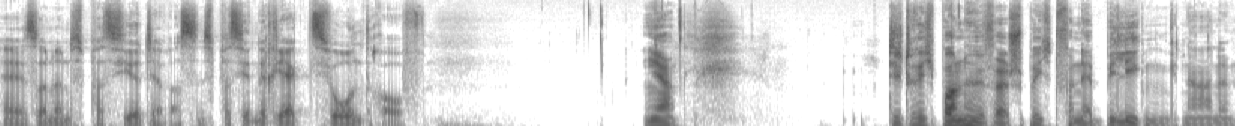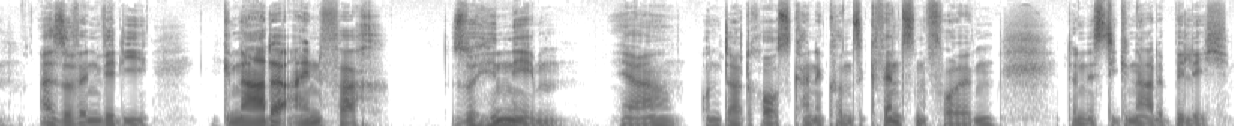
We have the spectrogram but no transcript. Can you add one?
äh, sondern es passiert ja was. Es passiert eine Reaktion drauf. Ja. Dietrich Bonhoeffer spricht von der billigen Gnade. Also wenn wir die Gnade einfach so hinnehmen, ja, und daraus keine Konsequenzen folgen, dann ist die Gnade billig.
